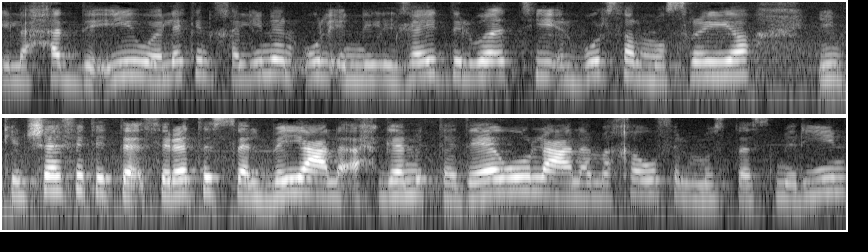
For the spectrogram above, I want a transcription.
إلى حد إيه ولكن خلينا نقول إن لغاية دلوقتي البورصة المصرية يمكن شافت التأثيرات السلبية على أحجام التداول على مخاوف المستثمرين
